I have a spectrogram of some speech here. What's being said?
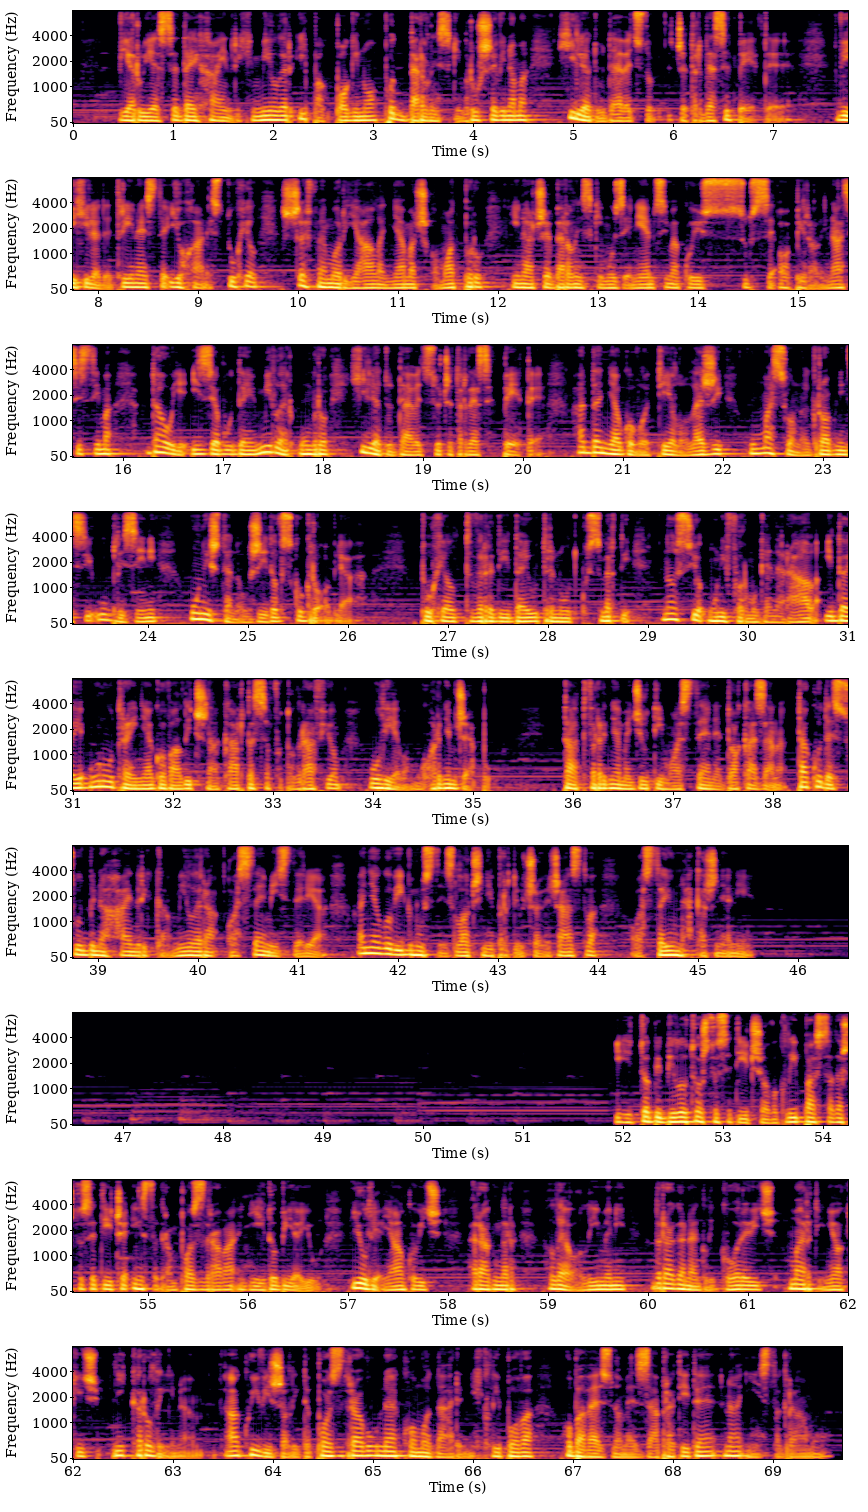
Vjeruje se da je Heinrich Miller ipak poginuo pod berlinskim ruševinama 1945. 2013. Johannes Tuchel, šef memorijala njamačkom otporu, inače Berlinski muzej Njemcima koji su se opirali nacistima, dao je izjavu da je Miller umro 1945. a da njegovo tijelo leži u masovnoj grobnici u blizini uništenog židovskog groblja. Tuhel tvrdi da je u trenutku smrti nosio uniformu generala i da je unutra i njegova lična karta sa fotografijom u lijevom gornjem džepu. Ta tvrdnja međutim ostaje nedokazana, tako da je sudbina Heinricha Millera ostaje misterija, a njegovi gnusni zločini protiv čovečanstva ostaju nekažnjeni. To bi bilo to što se tiče ovog klipa, sada što se tiče Instagram pozdrava, njih dobijaju Julija Janković, Ragnar, Leo Limeni, Dragana Gligorević, Martin Jokić i Karolina. Ako i vi želite pozdravu nekom od narednih klipova, obavezno me zapratite na Instagramu.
